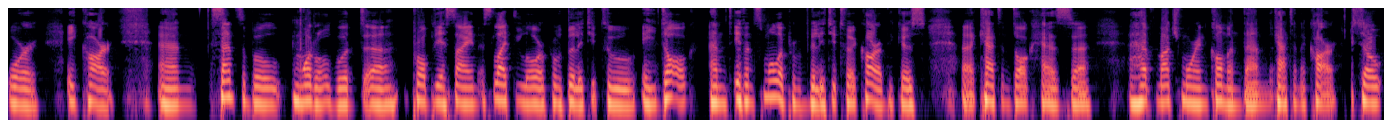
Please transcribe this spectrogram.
or a car. And sensible model would uh, probably assign a slightly lower probability to a dog and even smaller probability to a car because uh, cat and dog has uh, have much more in common than cat and a car. So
